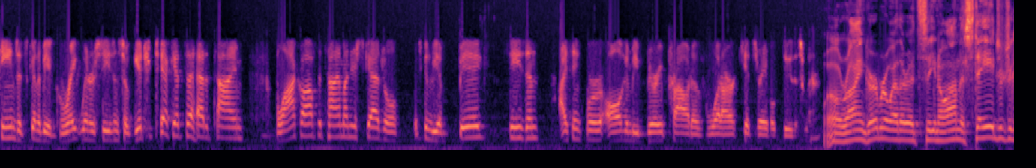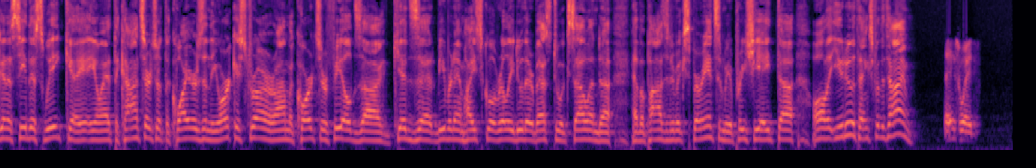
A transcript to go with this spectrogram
teams. It's going to be a great winter season. So get your tickets ahead of time. Block off the time on your schedule. It's going to be a big season. I think we're all going to be very proud of what our kids are able to do this winter. Well, Ryan Gerber, whether it's you know on the stage, which you're going to see this week, uh, you know at the concerts with the choirs and the orchestra, or on the courts or fields, uh, kids at Beaver Dam High School really do their best to excel and uh, have a positive experience. And we appreciate uh, all that you do. Thanks for the time. Thanks, Wade.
